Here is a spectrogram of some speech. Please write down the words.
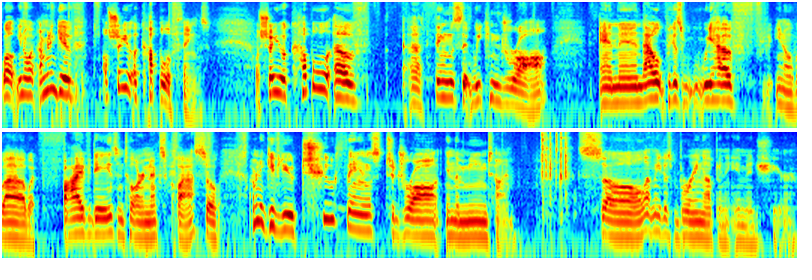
well you know what i'm gonna give i'll show you a couple of things I'll show you a couple of uh, things that we can draw, and then that'll because we have you know uh, what five days until our next class. So I'm going to give you two things to draw in the meantime. So let me just bring up an image here.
